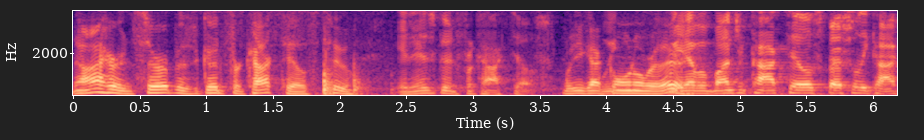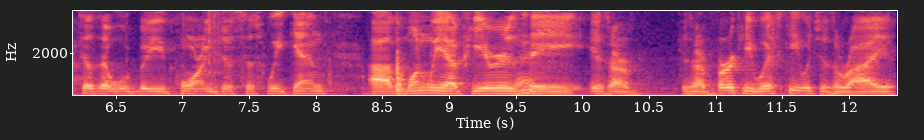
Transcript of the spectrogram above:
Now, I heard syrup is good for cocktails too. it is good for cocktails. What do you got We- going over there? We have a bunch of cocktails, specialty cocktails that we'll be pouring just this weekend. Uh, the one we have here is a is our is our Birkie whiskey, which is a rye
